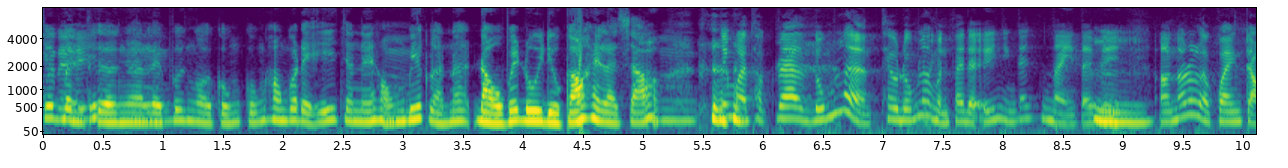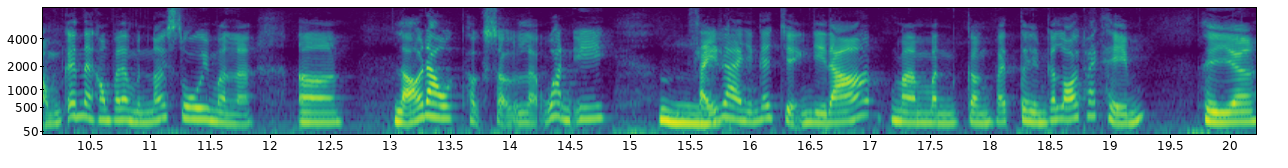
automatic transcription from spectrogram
chứ để bình ý. thường à, Ừ. Lệ Phương ngồi cũng cũng không có để ý cho nên không Ừ. biết là nó đầu với đuôi đều có hay là sao. Ừ, nhưng mà thật ra đúng là theo đúng là mình phải để ý những cái này tại vì Ừ. ờ, nó rất là quan trọng cái này không phải là mình nói xui mà là ờ, lỡ đâu thật sự là quanh y Ừ. xảy ra những cái chuyện gì đó mà mình cần phải tìm cái lối thoát hiểm thì ờ,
